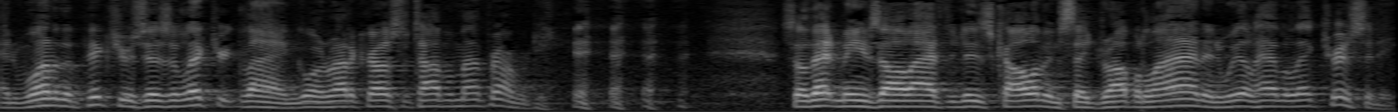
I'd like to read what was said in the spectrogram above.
and one of the pictures is electric line going right across the top of my property. so that means all I have to do is call them and say, drop a line, and we'll have electricity.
